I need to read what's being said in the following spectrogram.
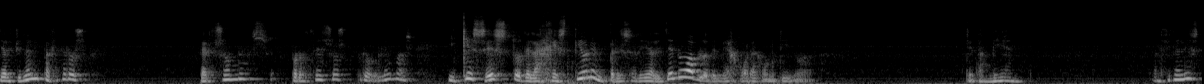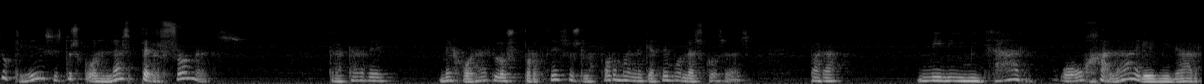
Y al final, imaginaros, personas, procesos, problemas. ¿Y qué es esto de la gestión empresarial? Ya no hablo de mejora continua, que también. Al final, ¿esto qué es? Esto es con las personas. Tratar de mejorar los procesos, la forma en la que hacemos las cosas para minimizar o ojalá eliminar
